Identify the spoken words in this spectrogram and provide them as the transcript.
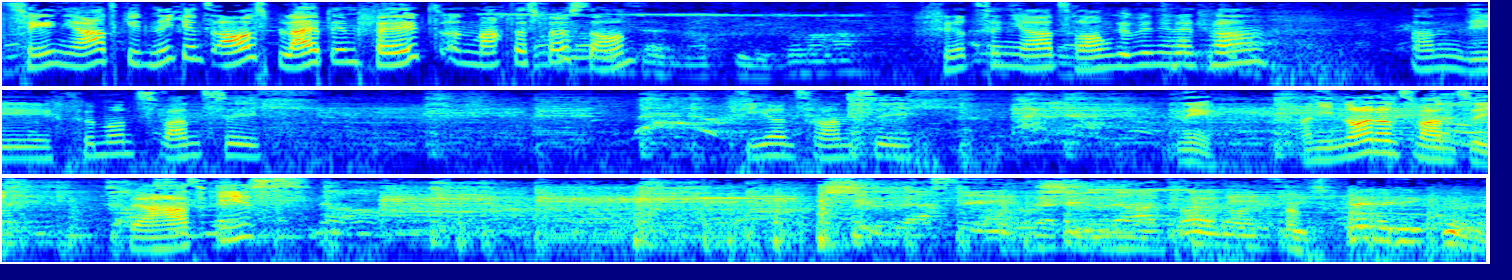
10 Yards, geht nicht ins Aus, bleibt im Feld und macht das First Down. 14 Yards Raumgewinn in etwa. An die 25, 24, nee, an die 29 der Huskies. 93. Benedikt Göhne.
